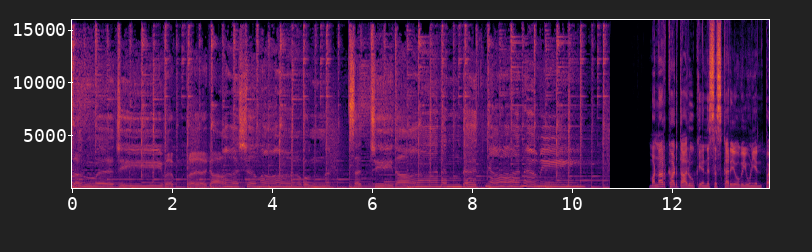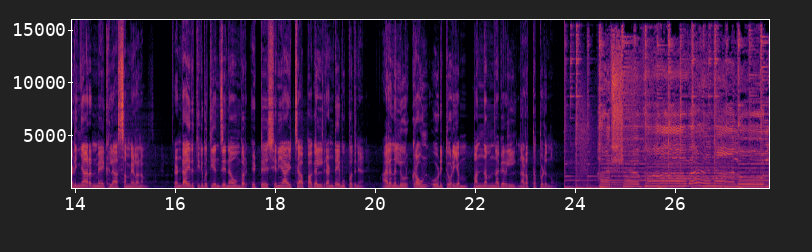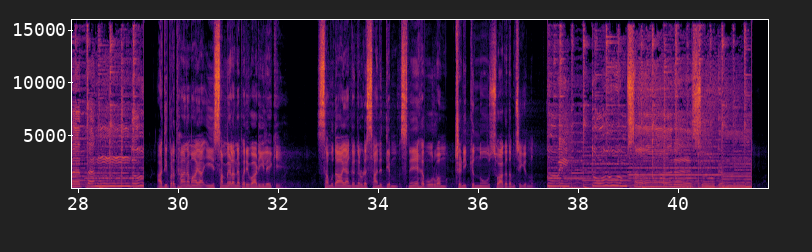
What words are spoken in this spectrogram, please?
സർവജീവപ്രകാശമാവുന്ന സച്ചിദാനന്ദജ്ഞാനമേ. Mannarkkad taluk N S S കരയോഗ union പടിഞ്ഞാറൻ മേഖലാ സമ്മേളനം രണ്ടായിരത്തി ഇരുപത്തിയഞ്ച് നവംബർ എട്ട് ശനിയാഴ്ച പകൽ രണ്ടേ മുപ്പതിന് അലനല്ലൂർ ക്രൗൺ ഓഡിറ്റോറിയം മന്നം നഗറിൽ നടത്തപ്പെടുന്നു. ഹർഷഭാവനാലോലതന്തു അതിപ്രധാനമായ ഈ സമ്മേളന പരിപാടിയിലേക്ക് സമുദായാംഗങ്ങളുടെ സാന്നിധ്യം സ്നേഹപൂർവം ക്ഷണിക്കുന്നു സ്വാഗതം ചെയ്യുന്നു.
